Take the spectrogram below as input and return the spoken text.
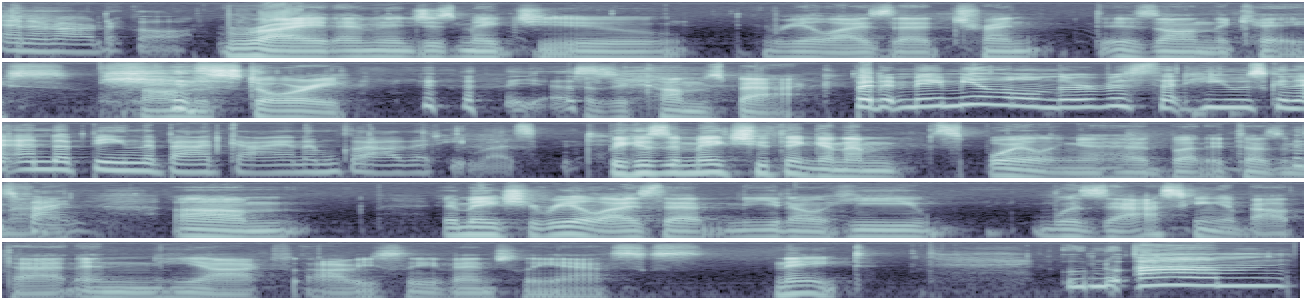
and an article. Right. I mean, it just makes you realize that Trent is on the case, it's on the story yes. as it comes back. But it made me a little nervous that he was going to end up being the bad guy, and I'm glad that he wasn't. Because it makes you think, and I'm spoiling ahead, but it doesn't It's matter. Um, it makes you realize that, you know, he was asking about that, and he obviously eventually asks Nate. Um,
